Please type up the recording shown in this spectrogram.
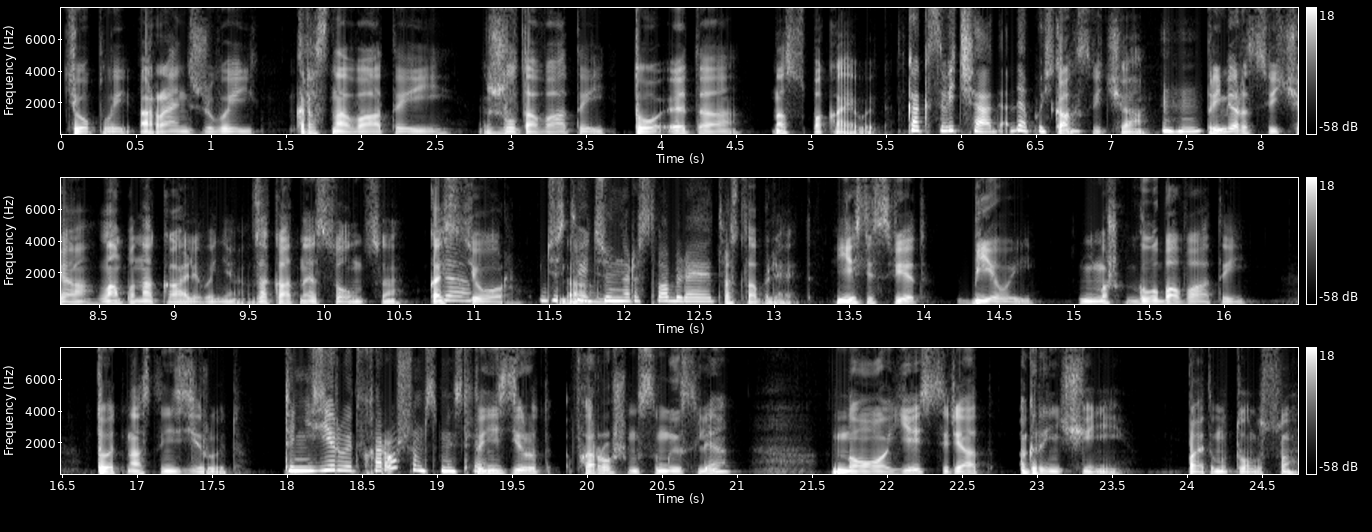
теплый, оранжевый, красноватый, желтоватый, то это нас успокаивает. Как свеча, да, допустим? Как свеча. Мгм. Пример это свеча, лампа накаливания, закатное солнце, костер. Действительно расслабляет. расслабляет. Если свет белый, немножко голубоватый, то это нас тонизирует. Тонизирует в хорошем смысле? Тонизирует в хорошем смысле, но есть ряд ограничений по этому тонусу.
